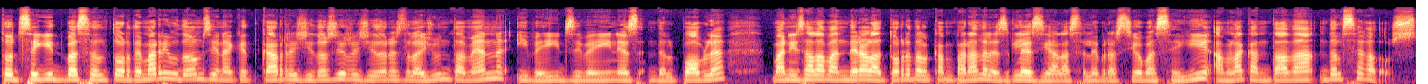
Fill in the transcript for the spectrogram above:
Tot seguit va ser el torn de Marriudoms i en aquest cas regidors i regidores de l'Ajuntament i veïns i veïnes del poble van isar la bandera a la torre del campanar de l'església. La celebració va seguir amb la cantada dels segadors.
